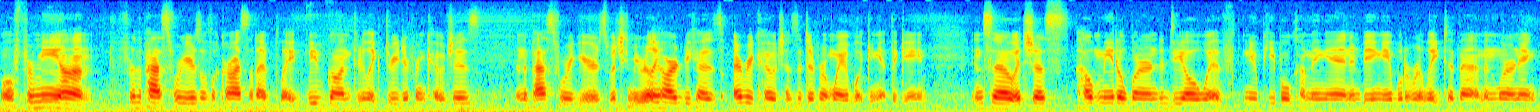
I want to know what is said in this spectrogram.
Well, for me, um, for the past four years of lacrosse that I've played, we've gone through like three different coaches in the past four years, which can be really hard because every coach has a different way of looking at the game. And so it's just helped me to learn to deal with new people coming in and being able to relate to them and learning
